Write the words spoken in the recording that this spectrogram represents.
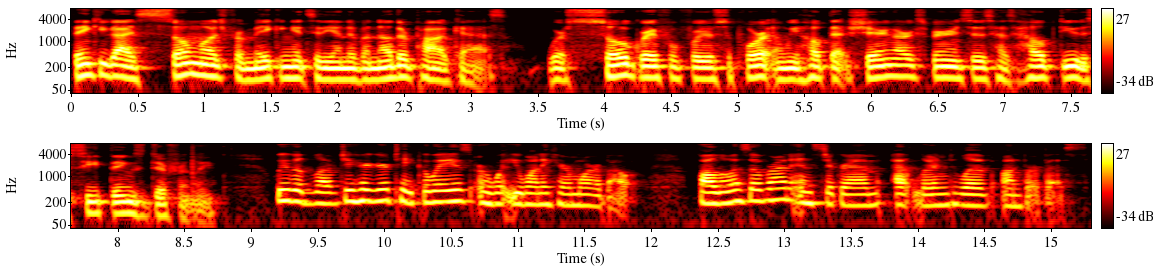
Thank you guys so much for making it to the end of another podcast. We're so grateful for your support, and we hope that sharing our experiences has helped you to see things differently. We would love to hear your takeaways or what you want to hear more about. Follow us over on Instagram at Learn to Live on Purpose.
